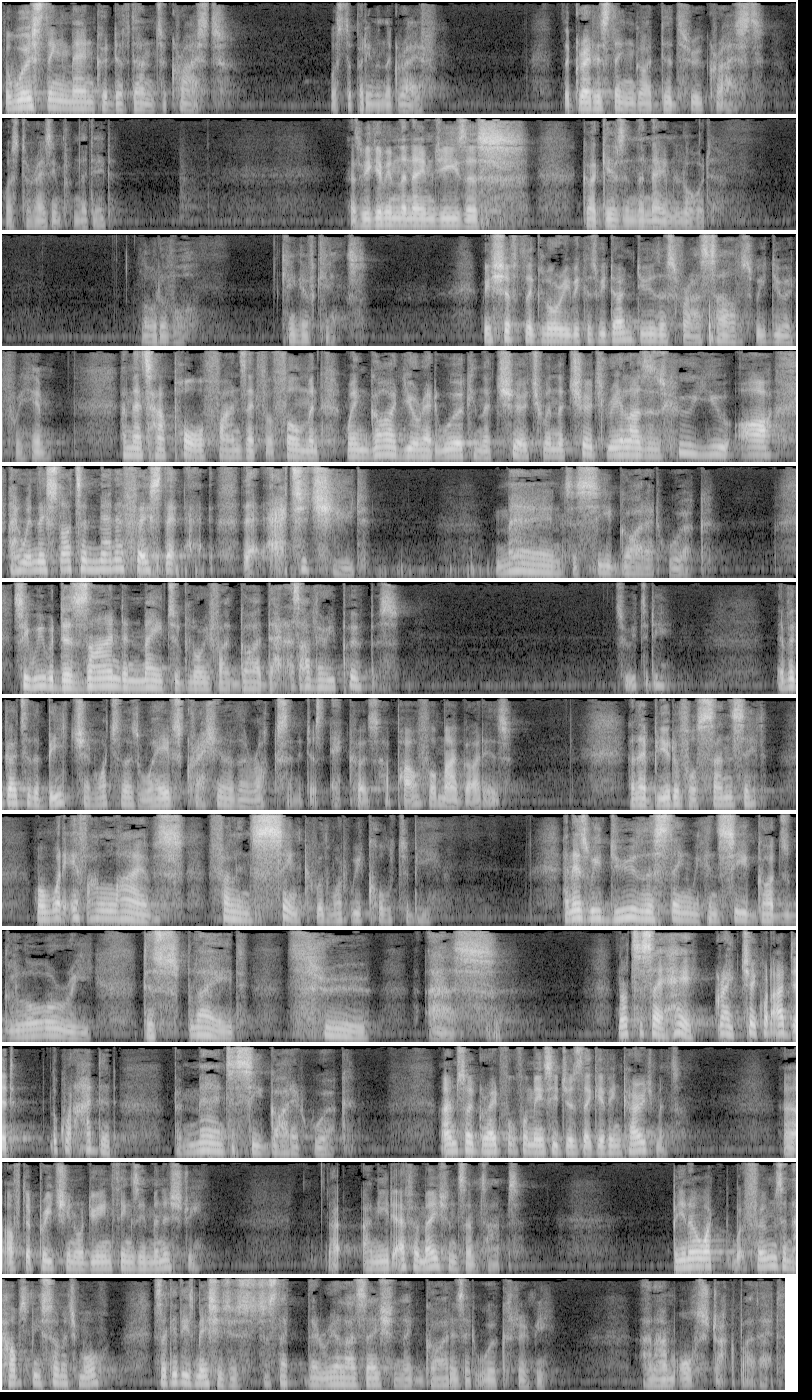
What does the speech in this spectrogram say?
The worst thing man could have done to Christ was to put him in the grave. The greatest thing God did through Christ was to raise him from the dead. As we give him the name Jesus, God gives him the name Lord. Lord of all, King of kings. We shift the glory because we don't do this for ourselves, we do it for Him. And that's how Paul finds that fulfillment. When God, you're at work in the church, when the church realizes who you are, and when they start to manifest that, that attitude, man, to see God at work. See, we were designed and made to glorify God. That is our very purpose. So we today. Ever go to the beach and watch those waves crashing over the rocks and it just echoes how powerful my God is? And that beautiful sunset? Well, what if our lives fell in sync with what we're called to be? And as we do this thing, we can see God's glory displayed through us. Not to say, hey, great, check what I did. Look what I did. But man, to see God at work. I'm so grateful for messages that give encouragement uh, after preaching or doing things in ministry. I, I, need affirmation sometimes. But you know what, what firms and helps me so much more? Is I get these messages, just that the realization that God is at work through me. And I'm awestruck by that.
